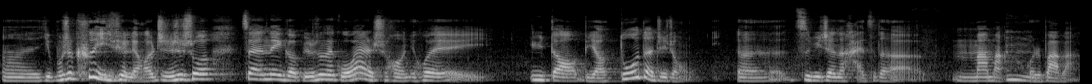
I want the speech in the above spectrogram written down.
嗯，也不是刻意去聊，只是说在那个比如说在国外的时候，你会遇到比较多的这种呃自闭症的孩子的妈妈或者爸爸。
